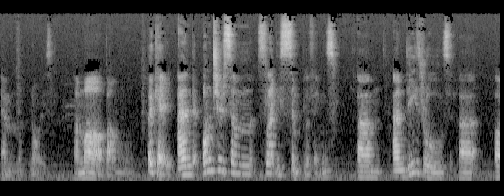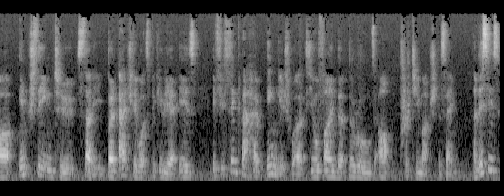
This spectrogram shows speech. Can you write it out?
M noise. Amabam. Okay, and on to some slightly simpler things. Um, and these rules uh, are interesting to study, but actually, what's peculiar is if you think about how English works, you'll find that the rules are pretty much the same. And this is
